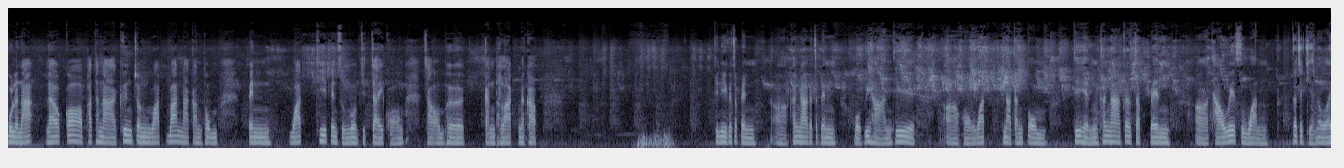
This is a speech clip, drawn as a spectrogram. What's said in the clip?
บูรณะแล้วก็พัฒนาขึ้นจนวัดบ้านนากันทมเป็นวัดที่เป็นศูนย์รวมจิตใจของชาวอำเภอ กันทะลักนะครับ ที่นี่ก็จะเป็นข้างหน้าก็จะเป็นโบสถ์วิหารที่อของวัดนากันตม ที่เห็นข้างหน้าก็จะเป็นท้าวเวสสุวรรณก็จะเขียนเอาไว้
